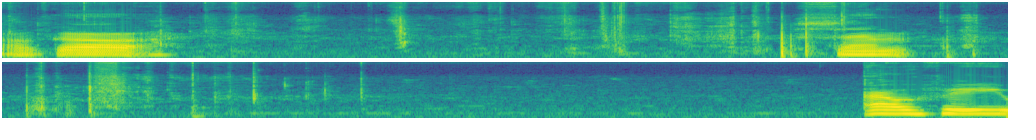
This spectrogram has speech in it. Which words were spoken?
I've got some Alfie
